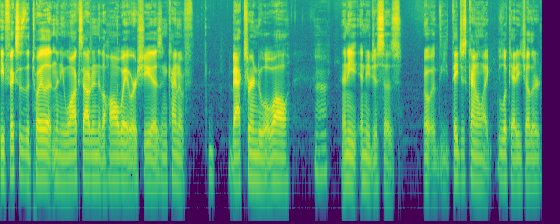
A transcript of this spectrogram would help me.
He fixes the toilet and then he walks out into the hallway where she is and kind of backs her into a wall. Uh-huh. And he and he just says, "Oh." They just kind of like look at each other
